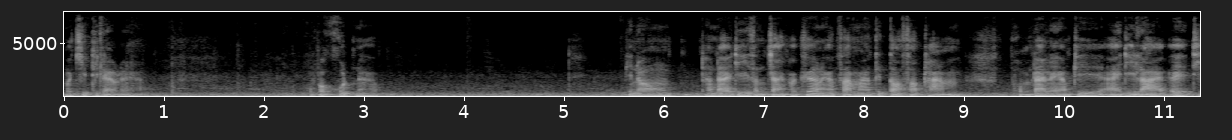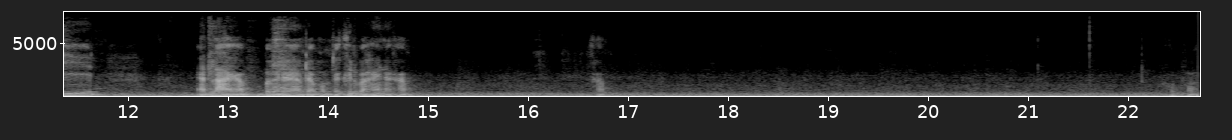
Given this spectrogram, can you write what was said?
เมื่อคลิปที่แล้วเลยครับอุปคุตนะครับ พี่น้องท่านใดที่สนใจพระเครื่องนะครับ สามารถติดต่อสอบถาม ผมได้เลยครับที่ ID Line เอ้ยที่แอดไลน์กับเบอร์ได้ครับเดี๋ยวผมจะขึ้นไว้ให้นะครับครับ ผม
